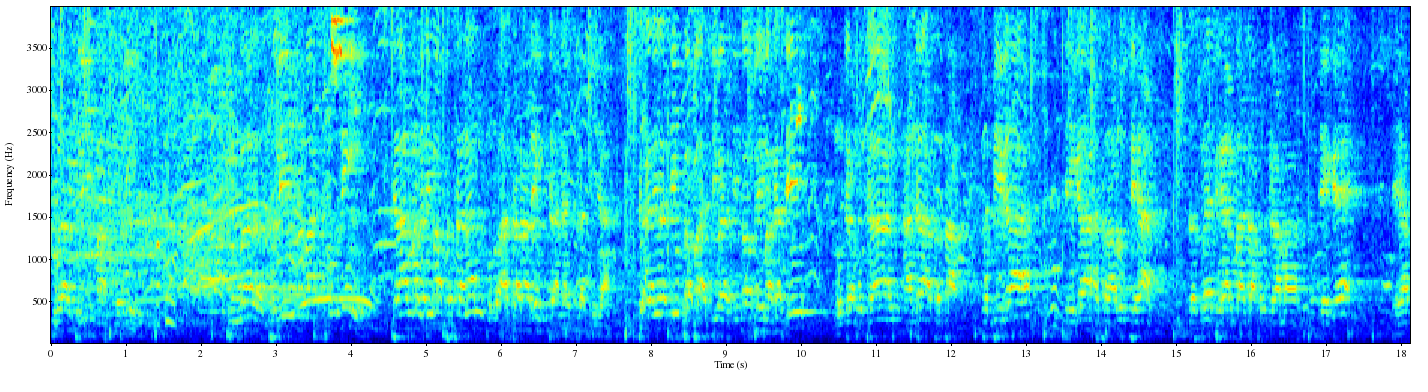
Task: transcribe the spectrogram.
jual beli Mas Muni jual beli Mas Muni dan menerima pesanan untuk acara ring dan lain sebagainya. Sekali lagi Bapak Haji Wasito terima kasih. Mudah-mudahan Anda tetap gembira sehingga selalu sehat sesuai dengan masa program Jeke. Sehat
